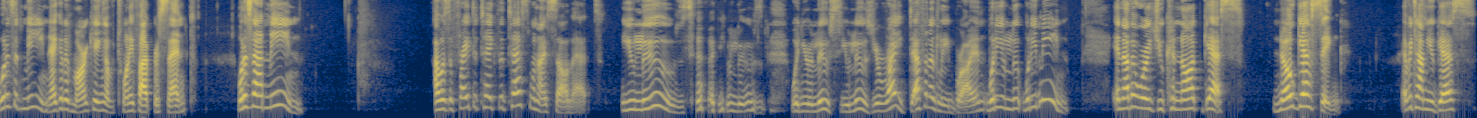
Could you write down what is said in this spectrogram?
What does it mean? Negative marking of 25%? What does that mean? I was afraid to take the test when I saw that. You lose. you lose when you're loose. You lose. You're right, definitely, Brian. What do you lo- What do you mean? In other words, you cannot guess. No guessing. Every time you guess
